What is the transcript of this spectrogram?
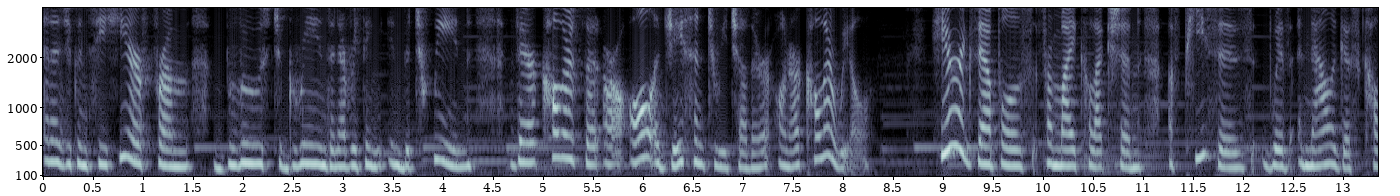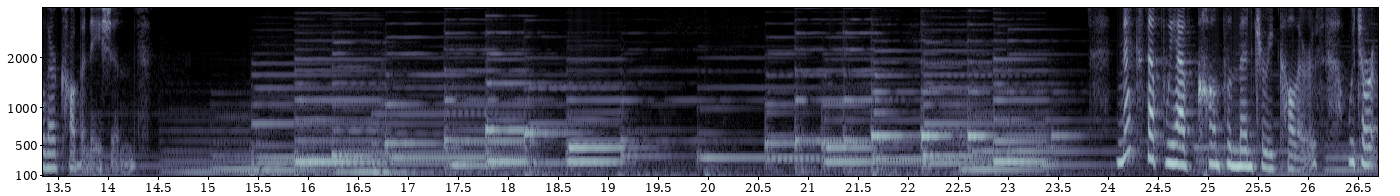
And as you can see here, from blues to greens and everything in between, they're colors that are all adjacent to each other on our color wheel. Here are examples from my collection of pieces with analogous color combinations. Up, we have complementary colors, which are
